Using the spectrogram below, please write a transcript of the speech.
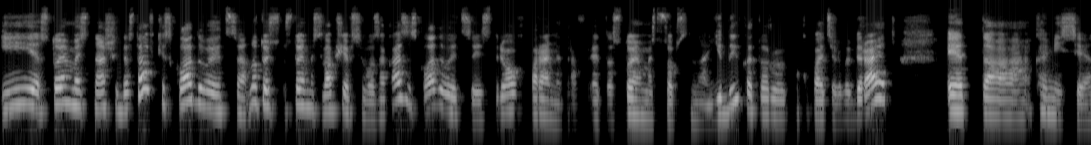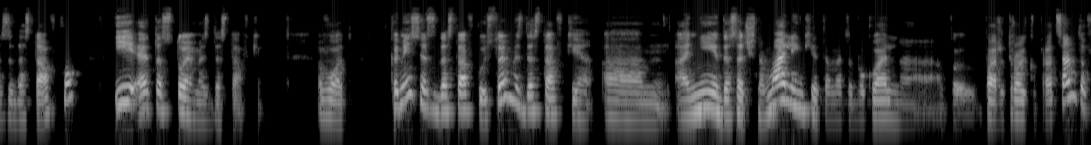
И стоимость нашей доставки складывается, ну, то есть стоимость вообще всего заказа складывается из трех параметров. Это стоимость, собственно, еды, которую покупатель выбирает, это комиссия за доставку, и это стоимость доставки. Вот. Комиссия за доставку и стоимость доставки, они достаточно маленькие, там это буквально пара-тройка процентов.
